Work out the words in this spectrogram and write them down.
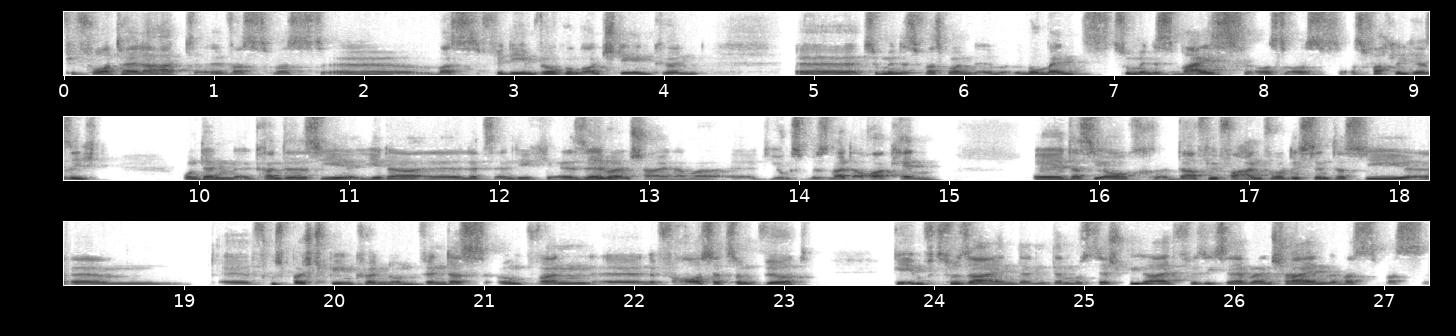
für Vorteile hat, äh, was, was, was für Nebenwirkungen entstehen können. Zumindest was man im Moment zumindest weiß aus, aus, aus fachlicher Sicht. Und dann kann das jeder äh, letztendlich äh, selber entscheiden. Aber äh, die Jungs müssen halt auch erkennen, äh, dass sie auch dafür verantwortlich sind, dass sie ähm, äh, Fußball spielen können. Und wenn das irgendwann äh, eine Voraussetzung wird, geimpft zu sein, dann, dann muss der Spieler halt für sich selber entscheiden, was, was,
